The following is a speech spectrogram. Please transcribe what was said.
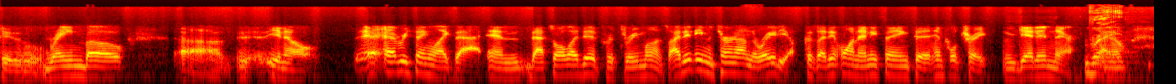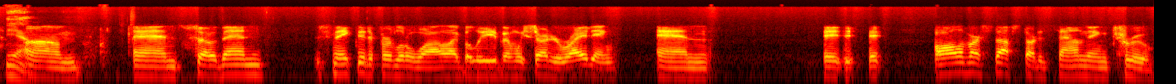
to Rainbow, uh, you know, everything like that. And that's all I did for three months. I didn't even turn on the radio because I didn't want anything to infiltrate and get in there. you right know? yeah Um, and so then Snake did it for a little while, I believe, and we started writing, and it, it, it all of our stuff started sounding true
